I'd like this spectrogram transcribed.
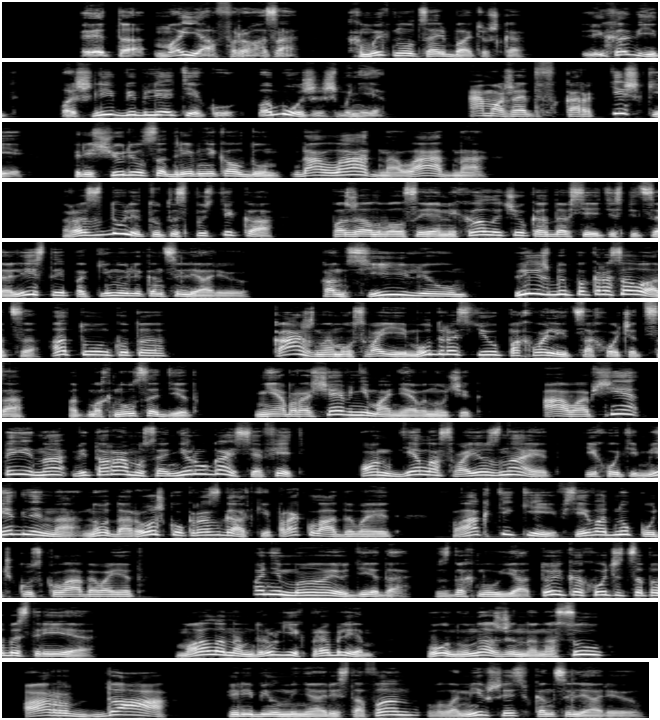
«Это моя фраза», — хмыкнул царь-батюшка. «Лиховид, пошли в библиотеку, поможешь мне». «А может, в картишки?» — прищурился древний колдун. «Да ладно, ладно». «Раздули тут из пустяка», – пожаловался я Михалычу, когда все эти специалисты покинули канцелярию. «Консилиум, Лишь бы покрасоваться, а толку-то? Каждому своей мудростью похвалиться хочется, отмахнулся дед. Не обращай внимания, внучек. А вообще, ты на Витарамуса не ругайся, Федь. Он дело свое знает, и хоть и медленно, но дорожку к разгадке прокладывает. Фактики все в одну кучку складывает. «Понимаю, деда», – вздохнул я, – «только хочется побыстрее. Мало нам других проблем. Вон, у нас же на носу... Орда! Перебил меня Аристофан, вломившись в канцелярию.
